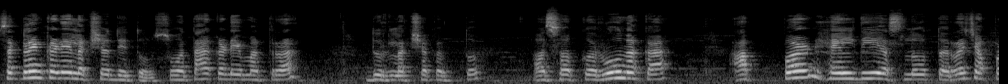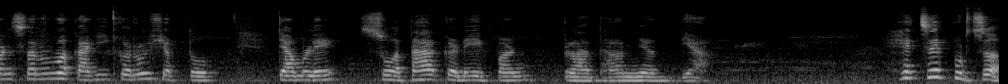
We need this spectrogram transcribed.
सगळ्यांकडे लक्ष देतो. स्वतःकडे मात्र दुर्लक्ष करतो. असं करू नका. आपण हेल्दी असलो तरच आपण सर्व काही करू शकतो. त्यामुळे स्वतःकडे पण प्राधान्य द्या. ह्याचे पुढचं.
